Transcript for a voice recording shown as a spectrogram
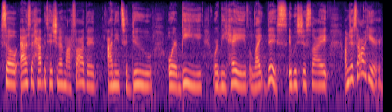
So, as the habitation of my Father, I need to do or be or behave like this. It was just like, I'm just out here.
